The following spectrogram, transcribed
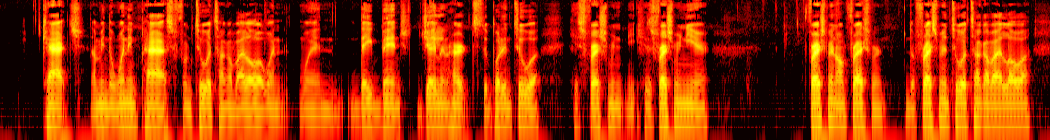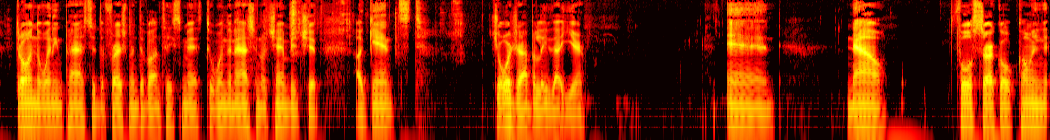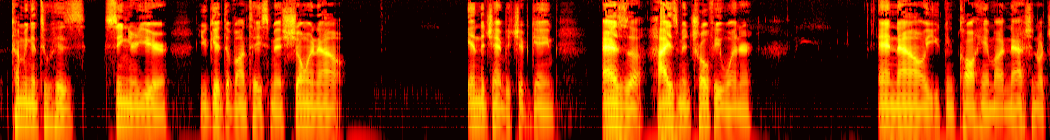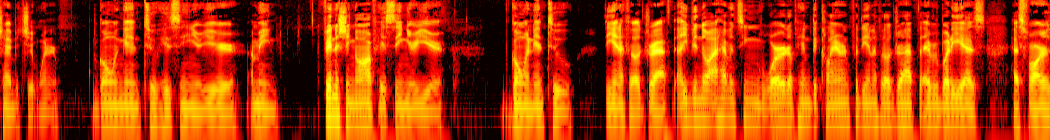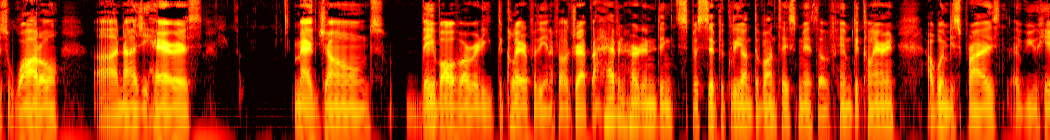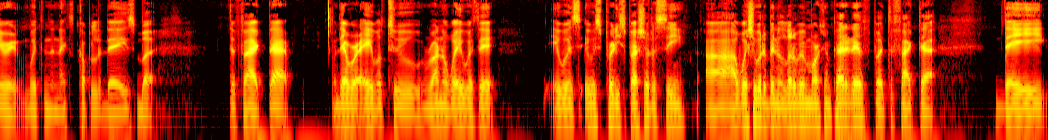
catch. I mean, the winning pass from Tua Tagovailoa when when they benched Jalen Hurts to put in Tua his freshman his freshman year, freshman on freshman. The freshman Tua Tagovailoa throwing the winning pass to the freshman DeVonta Smith to win the national championship against Georgia, I believe, that year. And now, full circle, coming coming into his senior year, you get DeVonta Smith showing out in the championship game as a Heisman Trophy winner, and now you can call him a national championship winner going into his senior year. I mean, finishing off his senior year going into the NFL draft. Even though I haven't seen word of him declaring for the NFL draft, everybody as as far as Waddle, uh, Najee Harris, Mac Jones, they've all already declared for the NFL draft. I haven't heard anything specifically on DeVonta Smith of him declaring. I wouldn't be surprised if you hear it within the next couple of days, but the fact that they were able to run away with it it was it was pretty special to see. Uh, I wish it would have been a little bit more competitive, but the fact that they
